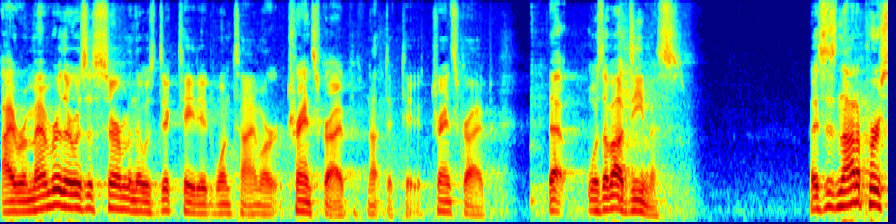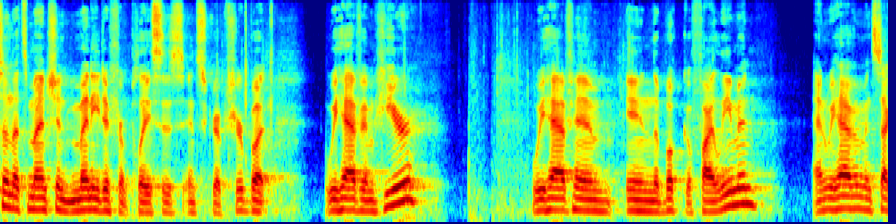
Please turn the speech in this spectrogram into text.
I remember there was a sermon that was dictated one time, or transcribed, not dictated, transcribed, that was about Demas. This is not a person that's mentioned many different places in Scripture, but we have him here, we have him in the book of Philemon, and we have him in 2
